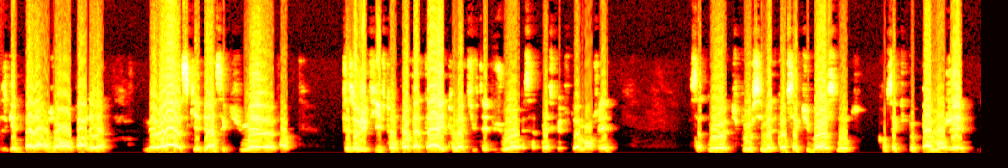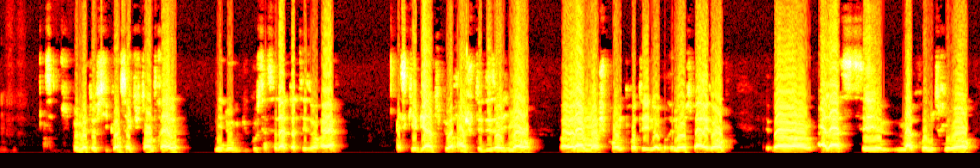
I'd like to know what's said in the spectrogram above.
je gagne pas d'argent à en parler. Hein. Mais voilà, ce qui est bien, c'est que tu mets euh, tes objectifs, ton poids, ta taille, ton activité du jour, et ça te met ce que tu dois manger. Ça te met, tu peux aussi mettre quand c'est que tu bosses, donc quand c'est que tu peux pas manger. Tu peux mettre aussi quand c'est que tu t'entraînes, mais donc du coup ça s'adapte à tes horaires. Et ce qui est bien, tu peux rajouter des aliments bah voilà, moi je prends une protéine Brenos par exemple, et ben elle a ces macronutriments,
